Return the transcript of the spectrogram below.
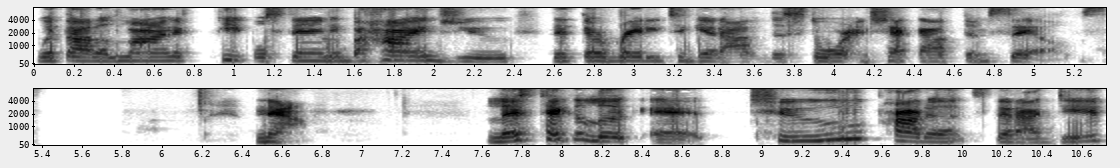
without a line of people standing behind you that they're ready to get out of the store and check out themselves. Now, let's take a look at two products that I did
